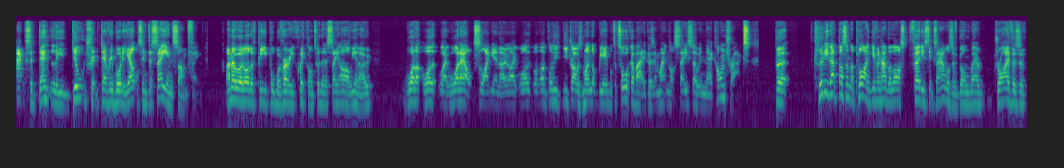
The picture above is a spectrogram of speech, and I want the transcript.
accidentally guilt tripped everybody else into saying something. I know a lot of people were very quick on Twitter to say, oh, you know, what, what, like, what else? Like, you know, like, well, well these drivers might not be able to talk about it because it might not say so in their contracts. But clearly that doesn't apply given how the last 36 hours have gone, where drivers have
